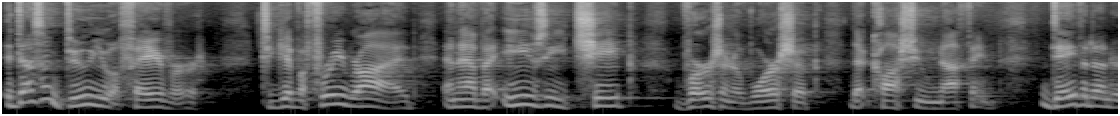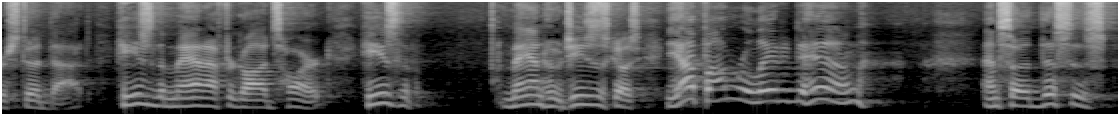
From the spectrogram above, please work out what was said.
It doesn't do you a favor to give a free ride and have an easy, cheap version of worship that costs you nothing. David understood that. He's the man after God's heart. He's the man who Jesus goes, Yep, I'm related to him. And so this is,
